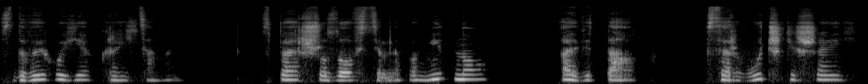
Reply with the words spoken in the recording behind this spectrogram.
здвигує крильцями. Спершу зовсім непомітно, а відтак все рвучкіше й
